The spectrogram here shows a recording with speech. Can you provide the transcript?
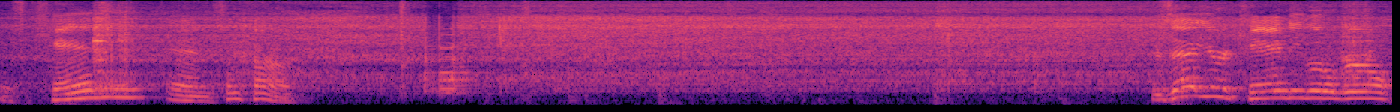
There's candy and some kind of. Is that your candy, little girl?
